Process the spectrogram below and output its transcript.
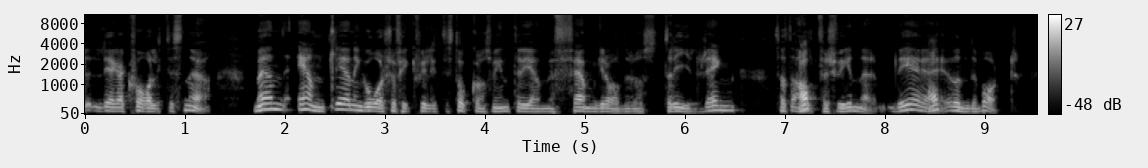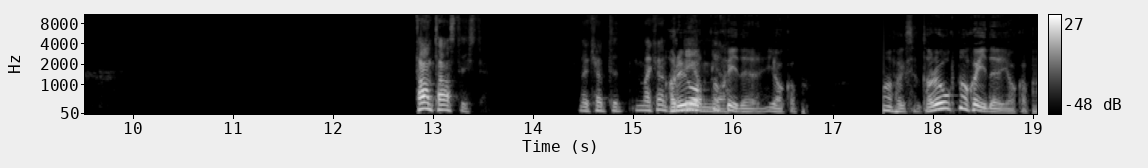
det legat kvar lite snö. Men äntligen igår så fick vi lite Stockholmsvinter igen med fem grader och strilregn. Så att Ja. allt försvinner. Det är Ja. underbart. Fantastiskt. Man kan inte, man kan inte Har du åkt några skidor, Jakob? Ja, faktiskt inte. Har du åkt några skidor, Jakob?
